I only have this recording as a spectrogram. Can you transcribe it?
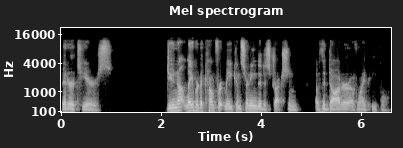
bitter tears. Do not labor to comfort me concerning the destruction of the daughter of my people.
